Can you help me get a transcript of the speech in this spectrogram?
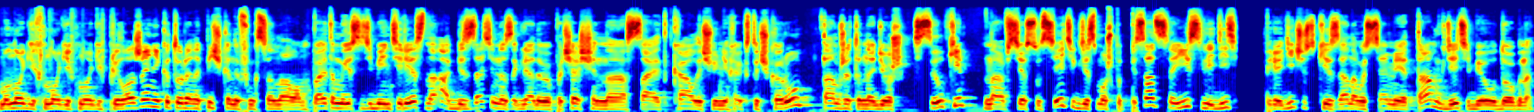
многих-многих-многих приложений, которые напичканы функционалом. Поэтому, если тебе интересно, обязательно заглядывай почаще на сайт collegeunihex.ru. Там же ты найдешь ссылки на все соцсети, где сможешь подписаться и следить периодически за новостями там, где тебе удобно.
